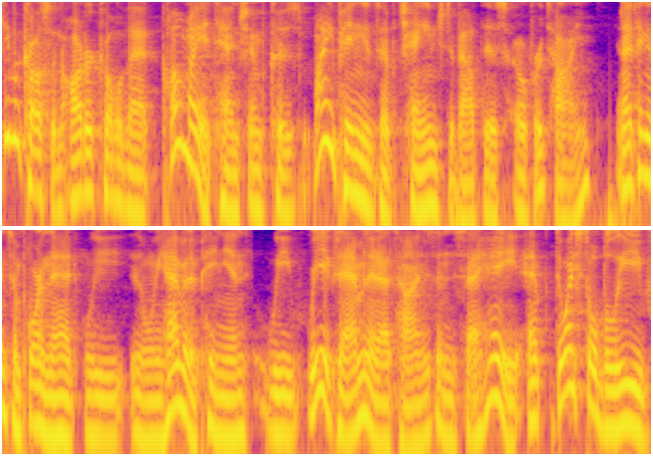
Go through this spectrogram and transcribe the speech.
Came across an article that caught my attention because my opinions have changed about this over time. And I think it's important that we, when we have an opinion, we re-examine it at times and say, "Hey, do I still believe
